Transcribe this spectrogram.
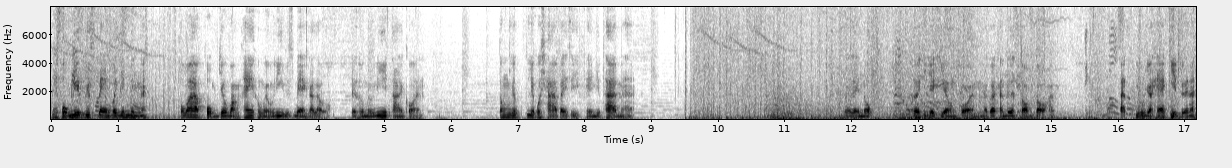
ให้ผมรีบวิสแบงไปนิดนึงนะ เพราะว่าผมจะหวังให้เฮอร์เมลนี่วิสแบงกับเรา แต่เฮอร์เมลนี่ตายก่อน ต้องเรียกเรียกว่าช้าไปสิ เพลนี้พลาดนะฮะก็เลยนกเพื่อที่จะเคลียร์มังกรแล้วก็ทันเดอร์สตอมต่อครับ ตัดคิวจากแฮกิดด้วยนะ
